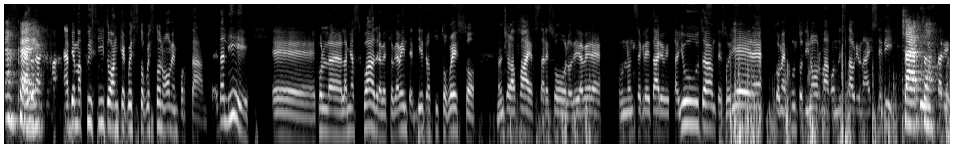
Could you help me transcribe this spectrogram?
Ok. Allora, abbiamo acquisito anche questo, questo nome importante. E da lì, eh, con la, la mia squadra, perché ovviamente dietro a tutto questo non ce la fai a stare solo, devi avere un segretario che ti aiuta, un tesoriere, come appunto di norma quando instauri una SD. Certo. Instauri,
